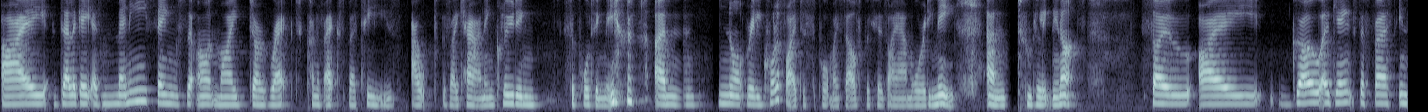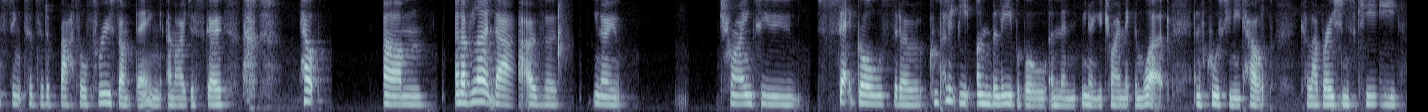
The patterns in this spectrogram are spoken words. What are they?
I delegate as many things that aren't my direct kind of expertise out as I can, including supporting me. I'm not really qualified to support myself because I am already me and completely nuts. So I go against the first instinct to sort of battle through something and I just go, help. Um, and I've learned that over you know, trying to set goals that are completely unbelievable and then, you know, you try and make them work. And of course, you need help. Collaboration is key.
